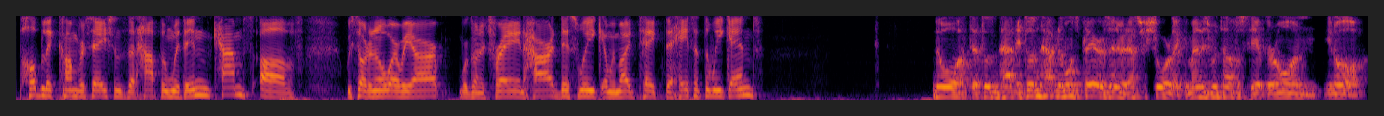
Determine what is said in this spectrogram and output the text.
public conversations that happen within camps of we sort of know where we are, we're going to train hard this week, and we might take the hit at the weekend? No, that doesn't happen. It doesn't happen amongst players anyway. That's for sure. Like the management obviously have their own. You know,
